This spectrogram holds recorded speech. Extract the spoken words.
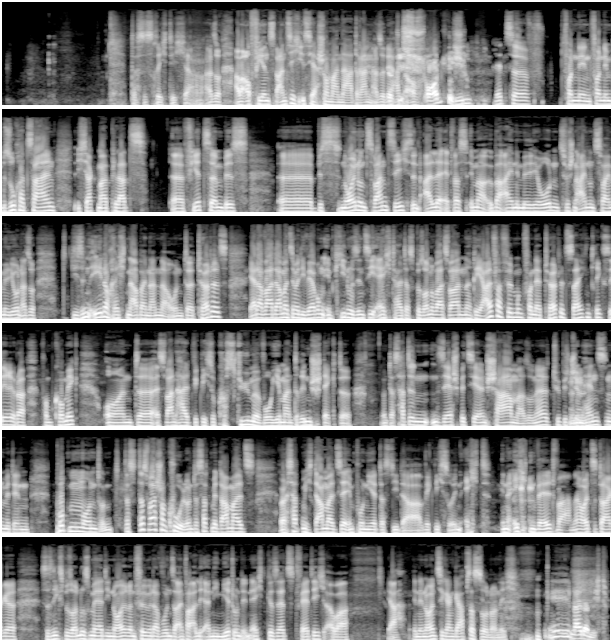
Das ist richtig, ja. Also, aber auch 24 ist ja schon mal nah dran. Also der das hat auch ordentlich. die Plätze von den von den Besucherzahlen. Ich sag mal Platz äh, 14 bis äh, bis 29 sind alle etwas immer über eine Million, zwischen ein und zwei Millionen. Also die sind eh noch recht nah beieinander. Und äh, Turtles, ja, da war damals immer die Werbung, im Kino sind sie echt halt. Das Besondere war, es war eine Realverfilmung von der Turtles Zeichentrickserie oder vom Comic. Und äh, es waren halt wirklich so Kostüme, wo jemand drin steckte. Und das hatte einen sehr speziellen Charme, also ne, typisch Jim mhm. Henson mit den Puppen und und das das war schon cool und das hat mir damals, oder das hat mich damals sehr imponiert, dass die da wirklich so in echt in der echten Welt waren. Ne? Heutzutage ist das nichts Besonderes mehr. Die neueren Filme, da wurden sie einfach alle animiert und in echt gesetzt, fertig. Aber ja, in den 90ern gab's das so noch nicht. Nee, leider nicht.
